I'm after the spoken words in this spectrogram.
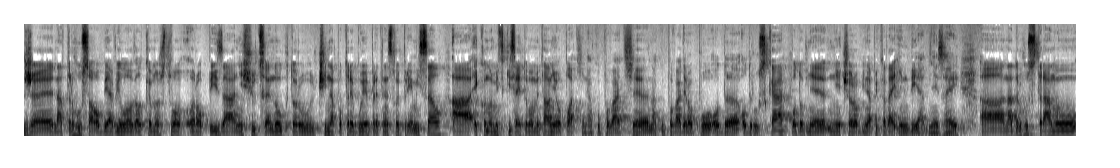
že na trhu sa objavilo veľké množstvo ropy za nižšiu cenu, ktorú Čína potrebuje pre ten svoj priemysel a ekonomicky sa jej to momentálne oplatí nakupovať, e, nakupovať ropu od, od Ruska. Podobne niečo robí napríklad aj India dnes. Hej. Na druhú stranu e,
